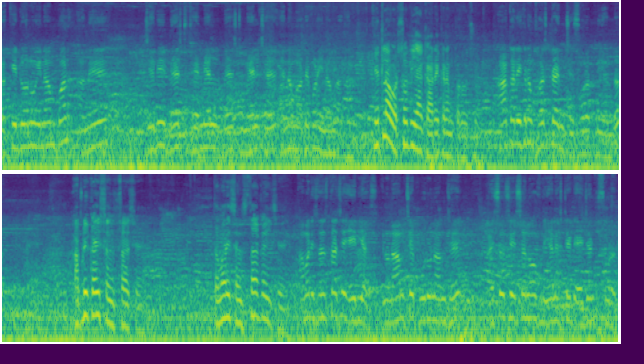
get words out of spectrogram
લકી ડ્રોનું ઇનામ પણ અને જે બી બેસ્ટ ફિમેલ બેસ્ટ મેલ છે એના માટે પણ ઇનામ રાખ્યું. કેટલા વર્ષોથી આ કાર્યક્રમ કરો છો? આ કાર્યક્રમ ફર્સ્ટ ટાઈમ છે સુરતની અંદર. આપણી કઈ સંસ્થા છે? તમારી સંસ્થા કઈ છે? અમારી સંસ્થા છે એરિયાસ એનું નામ છે પૂરું નામ છે association of real estate agent Surat.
